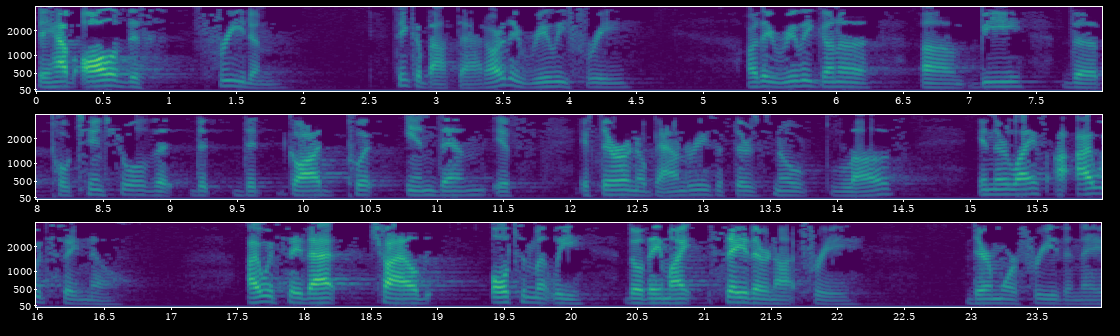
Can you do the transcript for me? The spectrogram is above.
they have all of this freedom. Think about that. Are they really free? Are they really going to um, be the potential that, that, that God put in them if if there are no boundaries, if there's no love in their life? I, would say no. I would say that child ultimately, though they might say they're not free, they're more free than they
